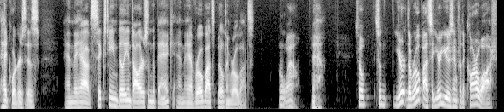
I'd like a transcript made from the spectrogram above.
headquarters is and they have $16 billion in the bank, and they have robots building robots. Oh, wow. Yeah. So, so you're, the robots that you're using for the car wash,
